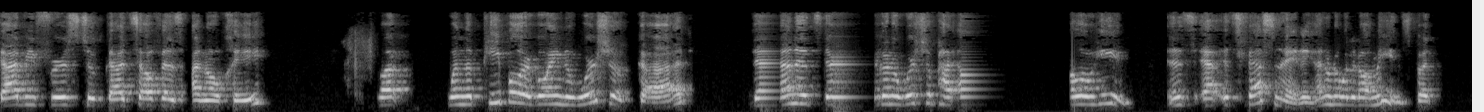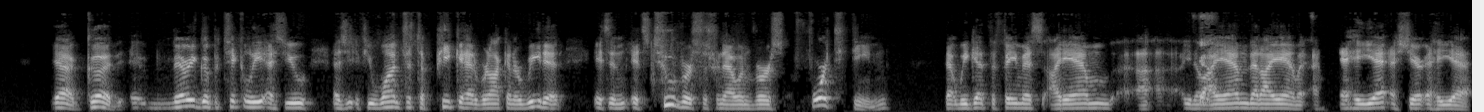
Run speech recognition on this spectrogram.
God refers to God's self as Anochi. But when the people are going to worship God, then it's they're going to worship Elohim. It's it's fascinating. I don't know what it all means, but Yeah, good. Eh, Very good, particularly as you as you, if you want just a peek ahead, we're not going to read it. It's in it's two verses from now in verse 14 that we get the famous I am uh, you know, Yeah. I am that I am, Ehiyeh Asher Ehiyeh,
